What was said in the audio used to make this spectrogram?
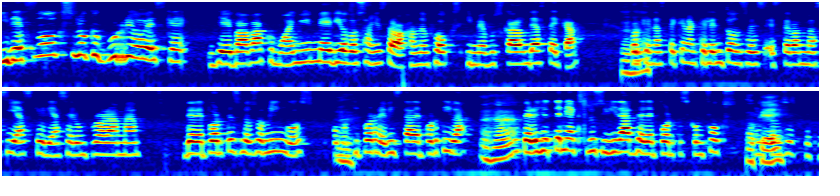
Y de Fox lo que ocurrió es que llevaba como año y medio, dos años trabajando en Fox y me buscaron de Azteca, porque en Azteca en aquel entonces Esteban Macías quería hacer un programa de deportes los domingos, como Ah. tipo revista deportiva, Ajá. pero yo tenía exclusividad de deportes con Fox. Entonces, pues,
